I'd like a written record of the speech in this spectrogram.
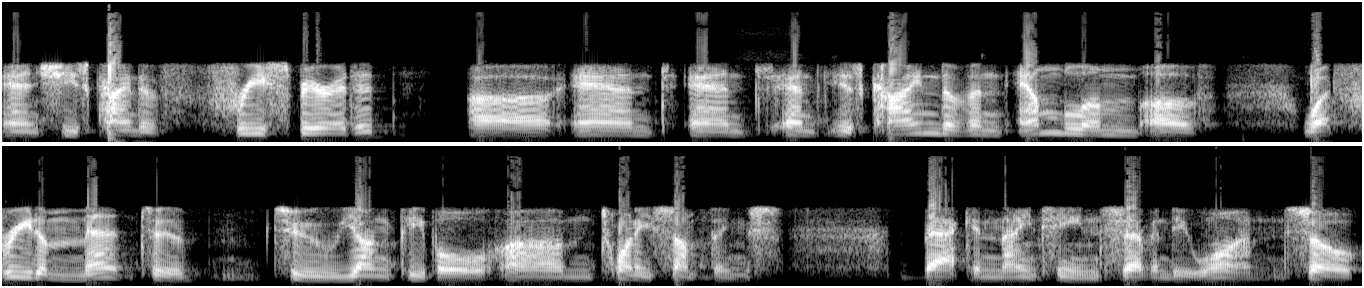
and she's kind of free spirited uh, and and and is kind of an emblem of what freedom meant to to young people, um, twenty somethings back in 1971. So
